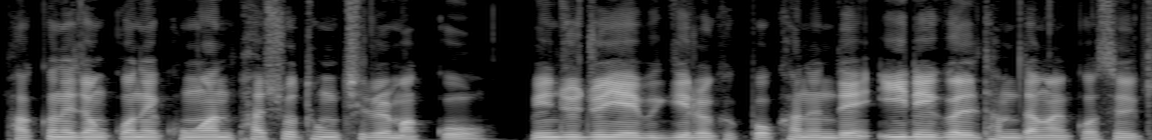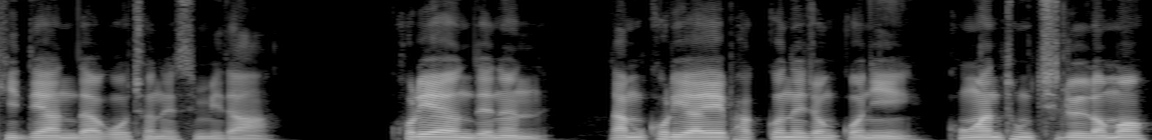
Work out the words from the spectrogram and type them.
박근혜 정권의 공안 파쇼 통치를 막고 민주주의의 위기를 극복하는 데 일익을 담당할 것을 기대한다고 전했습니다. 코리아 연대는 남코리아의 박근혜 정권이 공안 통치를 넘어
